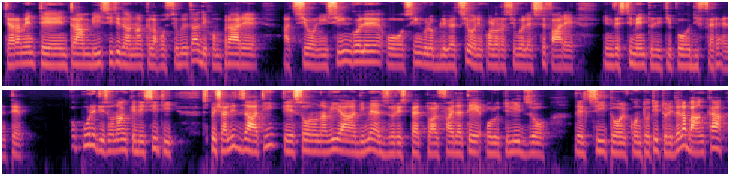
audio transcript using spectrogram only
Chiaramente entrambi i siti danno anche la possibilità di comprare azioni singole o singole obbligazioni qualora si volesse fare investimento di tipo differente. Oppure ci sono anche dei siti specializzati che sono una via di mezzo rispetto al fai da te o l'utilizzo del sito o il conto titoli della banca,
